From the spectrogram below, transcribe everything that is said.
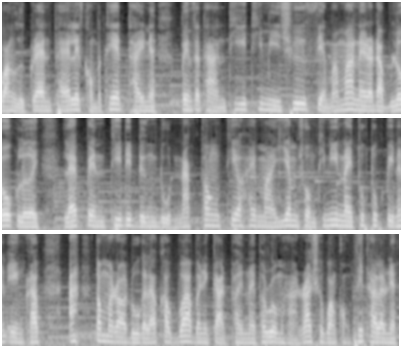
วังหรือแกรนด์แพเลสของประเทศไทยเนี่ยเป็นสถานที่ที่มีชื่อเสียงมากๆในระดับโลกเลย และเป็นที่ที่ดึงดูดนักท่องเที่ยวให้มาเยี่ยมชมที่นี่ในทุกๆ ปีนั่นเองครับอะต้องมารอดูกันแล้วครับว่าบรรยากาศภายในพระบรมมหาราชวังของประเทศไทยเราเนี่ย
